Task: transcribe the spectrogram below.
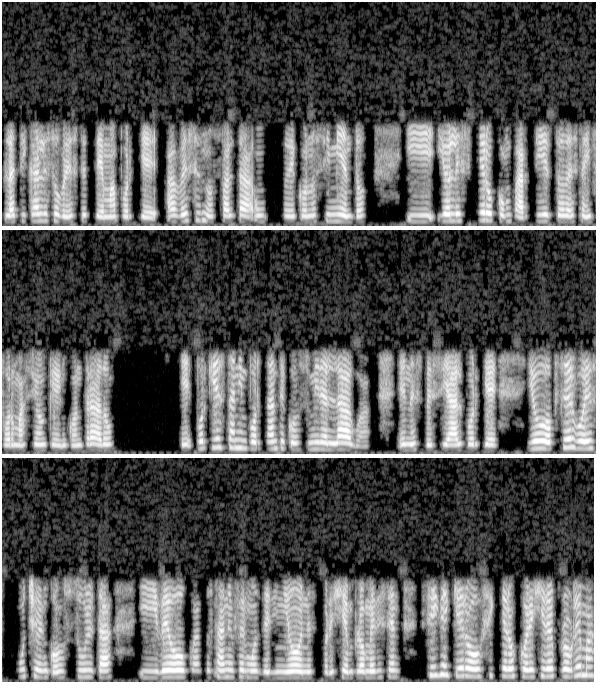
platicarles sobre este tema porque a veces nos falta un poco de conocimiento y yo les quiero compartir toda esta información que he encontrado eh, ¿Por qué es tan importante consumir el agua en especial? Porque yo observo esto mucho en consulta y veo cuántos están enfermos de riñones, por ejemplo, me dicen, sí me quiero, sí quiero corregir el problema,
